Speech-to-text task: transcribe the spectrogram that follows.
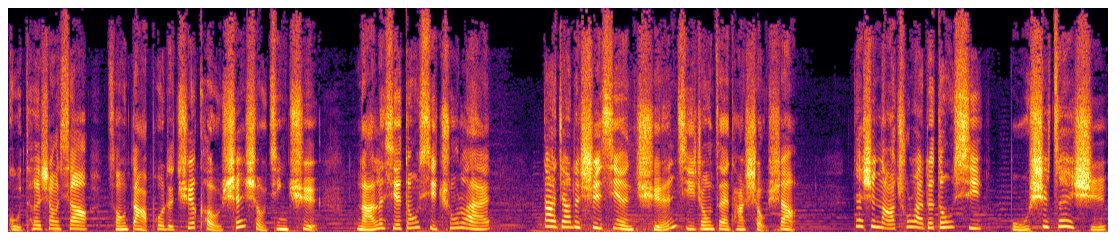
古特上校从打破的缺口伸手进去，拿了些东西出来。大家的视线全集中在他手上。但是拿出来的东西不是钻石，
